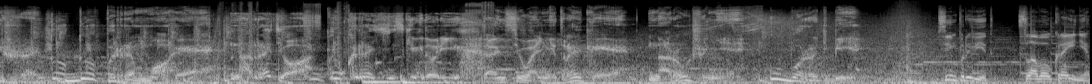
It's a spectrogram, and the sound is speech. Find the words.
Двіж до перемоги на радіо українських доріг. Танцювальні треки народжені у боротьбі. Всім привіт! Слава Україні!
